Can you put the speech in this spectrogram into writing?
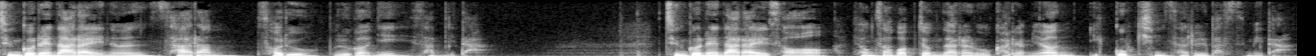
증권의 나라에는 사람, 서류, 물건이 삽니다. 증권의 나라에서 형사법정 나라로 가려면 입국 심사를 받습니다.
